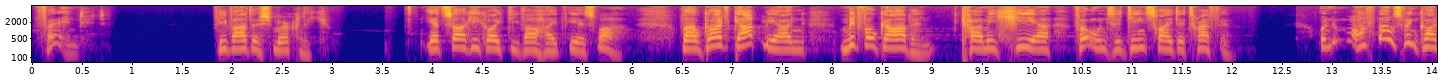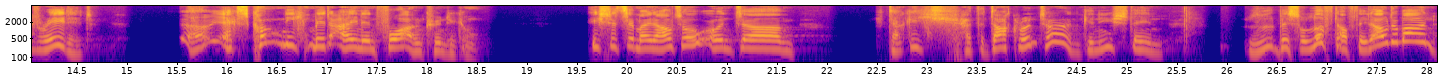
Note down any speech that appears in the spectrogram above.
verändert. Wie war das möglich? Jetzt sage ich euch die Wahrheit, wie es war. Weil Gott gab mir an Mittwochabend kam ich hier für unsere Dienstleiter treffen. Und oftmals, wenn Gott redet, äh, es kommt nicht mit einer Vorankündigung. Ich sitze in meinem Auto und ähm, ich dachte, ich hatte Dach runter und genieße den bisschen Luft auf den Autobahn.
